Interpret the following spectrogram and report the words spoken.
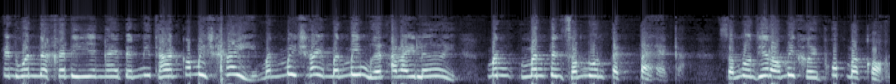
เป็นวรรณคดียังไง เป็นนิทานก็ไม่ใช่ มันไม่ใช่ มันไม่เหมือนอะไรเลย มันมันเป็นสำนวนแปลกๆอะสำนวนที่เราไม่เคยพบมาก่อน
